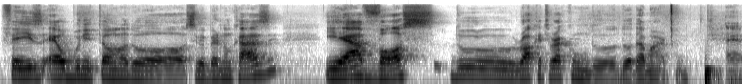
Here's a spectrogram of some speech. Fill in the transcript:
fez é o bonitão lá do Se Beber Não Case e é a voz do Rocket Raccoon, do, do da Martin. É.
